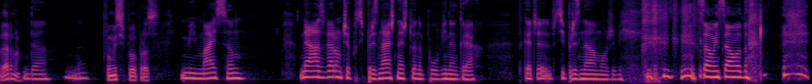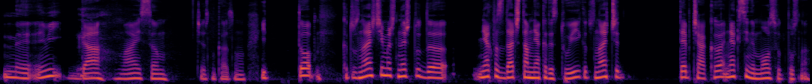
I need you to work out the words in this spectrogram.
Верно. Да, да. Какво мислиш по въпроса? Ми май съм. Не, аз вярвам, че ако си признаеш нещо е наполовина грях. Така че си признавам, може би. само и само да. Не, еми, да, май съм, честно казано. И то, като знаеш, че имаш нещо да... Някаква задача там някъде стои, като знаеш, че теб чака, някакси не мога да се отпусна.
